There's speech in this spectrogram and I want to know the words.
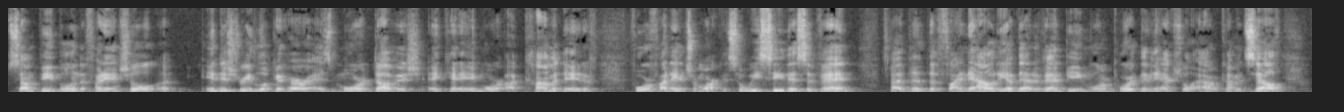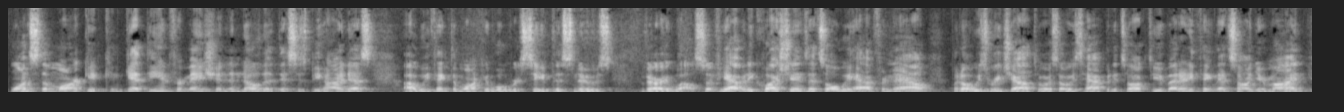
some people in the financial uh, industry look at her as more dovish, aka more accommodative for financial markets. So we see this event, uh, the, the finality of that event being more important than the actual outcome itself. Once the market can get the information and know that this is behind us, uh, we think the market will receive this news very well. So if you have any questions, that's all we have for now. But always reach out to us. Always happy to talk to you about anything that's on your mind.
